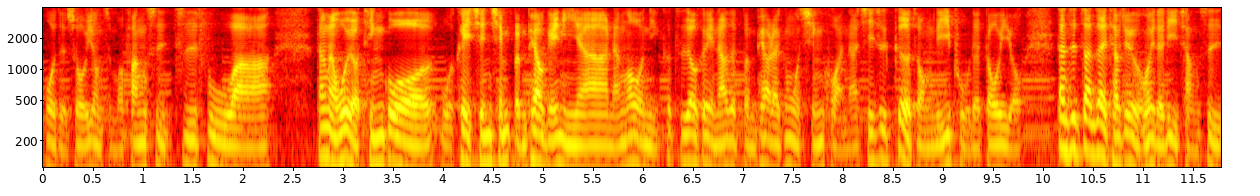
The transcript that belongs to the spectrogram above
或者说用什么方式支付啊。当然我有听过，我可以先签本票给你呀，然后你之后可以拿着本票来跟我请款啊。其实各种离谱的都有，但是站在调解委员会的立场是，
